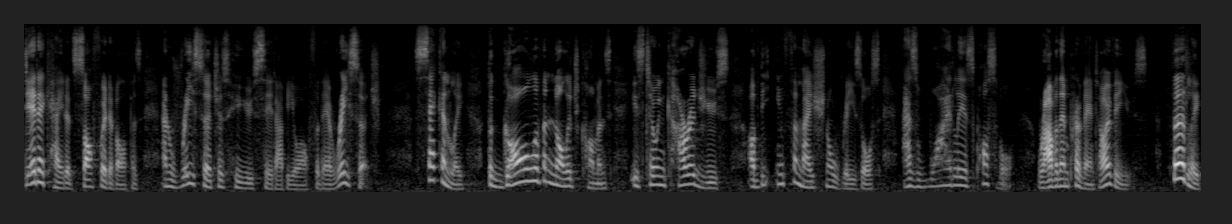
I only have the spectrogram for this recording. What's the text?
dedicated software developers and researchers who use CWL for their research. Secondly, the goal of a knowledge commons is to encourage use of the informational resource as widely as possible, rather than prevent overuse. Thirdly,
